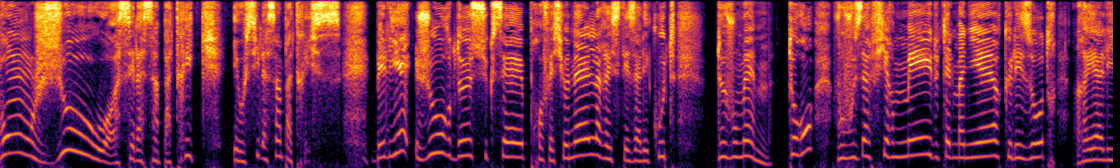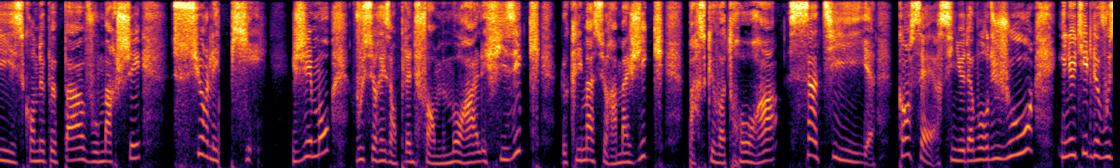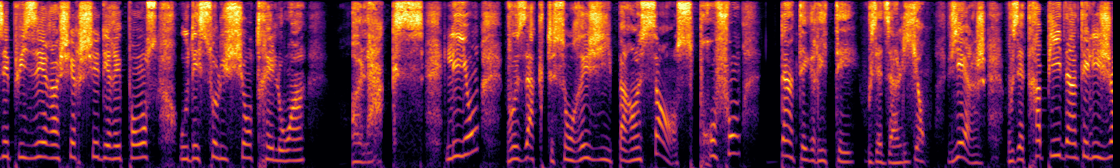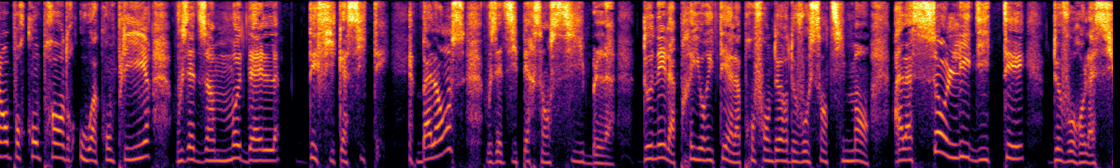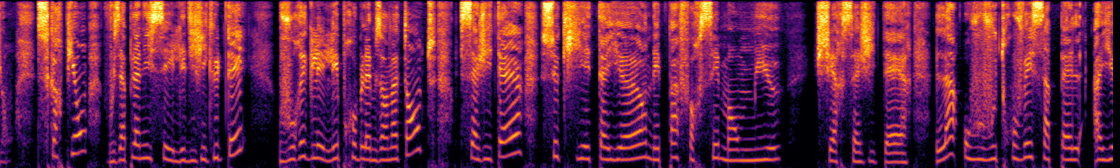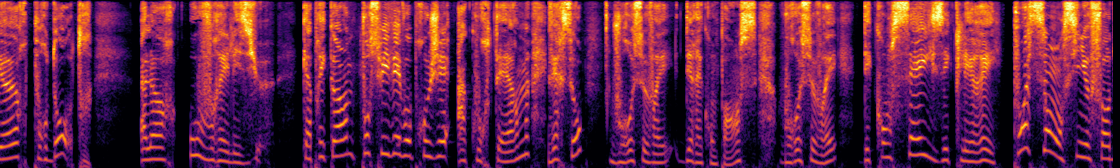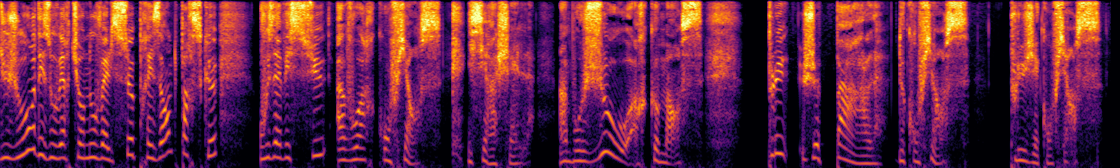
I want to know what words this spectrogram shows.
Bonjour, c'est la Saint-Patrick et aussi la Saint-Patrice. Bélier, jour de succès professionnel, restez à l'écoute de vous-même. Taureau, vous vous affirmez de telle manière que les autres réalisent qu'on ne peut pas vous marcher sur les pieds. Gémeaux, vous serez en pleine forme morale et physique, le climat sera magique parce que votre aura scintille. Cancer, signe d'amour du jour, inutile de vous épuiser à chercher des réponses ou des solutions très loin. Relax. Lion, vos actes sont régis par un sens profond d'intégrité. Vous êtes un lion. Vierge, vous êtes rapide, intelligent pour comprendre ou accomplir. Vous êtes un modèle d'efficacité. Balance, vous êtes hypersensible. Donnez la priorité à la profondeur de vos sentiments, à la solidité de vos relations. Scorpion, vous aplanissez les difficultés, vous réglez les problèmes en attente. Sagittaire, ce qui est ailleurs n'est pas forcément mieux. Cher Sagittaire, là où vous vous trouvez s'appelle ailleurs pour d'autres. Alors ouvrez les yeux. Capricorne, poursuivez vos projets à court terme. Verseau, vous recevrez des récompenses, vous recevrez des conseils éclairés. Poisson, signe fort du jour, des ouvertures nouvelles se présentent parce que vous avez su avoir confiance. Ici Rachel, un beau jour commence. Plus je parle de confiance, plus j'ai confiance.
